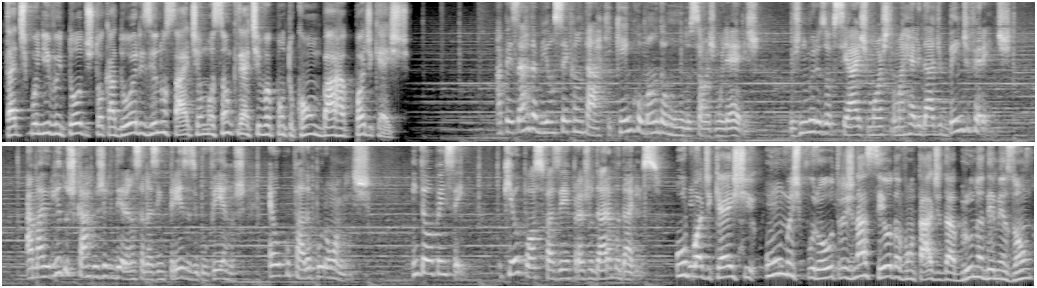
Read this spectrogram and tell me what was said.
Está disponível em todos os tocadores e no site emoçãocriativa.com/podcast. Apesar da Beyoncé cantar que quem comanda o mundo são as mulheres, os números oficiais mostram uma realidade bem diferente. A maioria dos cargos de liderança nas empresas e governos é ocupada por homens. Então eu pensei, que eu posso fazer para ajudar a mudar isso? O podcast Umas por Outras nasceu da vontade da Bruna de Maison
